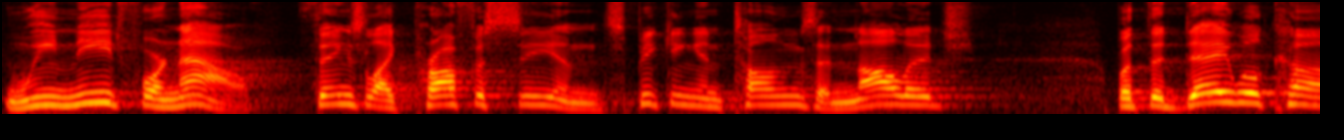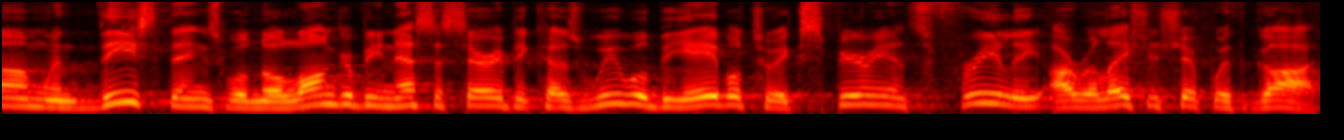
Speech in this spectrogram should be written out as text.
we need for now, things like prophecy and speaking in tongues and knowledge, but the day will come when these things will no longer be necessary because we will be able to experience freely our relationship with God.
